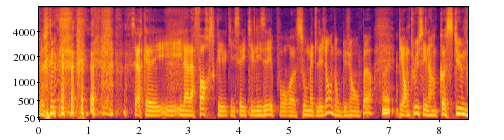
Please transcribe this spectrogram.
C'est-à-dire qu'il il a la force qu'il sait utiliser pour euh, soumettre les gens, donc les gens ont peur. Ouais. Puis en plus, il a un costume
